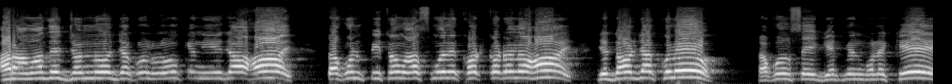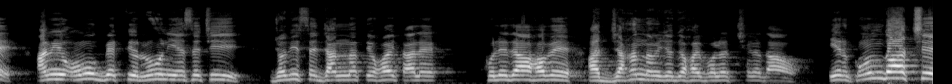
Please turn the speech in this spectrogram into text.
আর আমাদের জন্য যখন রোহকে নিয়ে যাওয়া হয়, তখন প্রথম আসমানে খটখটানো হয় যে, দরজা খুলো। তখন সেই গেটম্যান বলে, কে? আমি অমুক ব্যক্তির রোহ নিয়ে এসেছি। যদি সে জান্নাতি হয় তাহলে খুলে দেওয়া হবে, আর জাহান্নামে যদি হয় বলে ছেড়ে দাও। এর গন্ধ আছে,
